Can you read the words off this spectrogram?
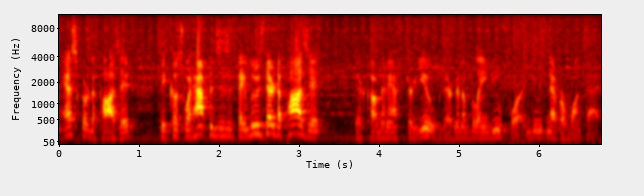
escrow deposit, because what happens is if they lose their deposit, they're coming after you. They're going to blame you for it, and you would never want that.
